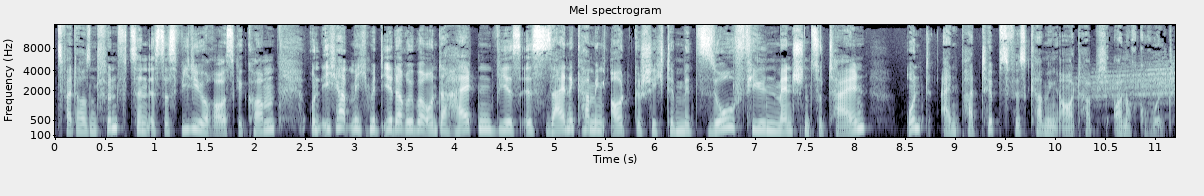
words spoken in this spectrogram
2015 äh, ist das Video rausgekommen. Und ich habe mich mit ihr darüber unterhalten, wie es ist, seine Coming-out-Geschichte mit so vielen Menschen zu teilen und ein paar Tipps fürs Coming Out habe ich auch noch geholt.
